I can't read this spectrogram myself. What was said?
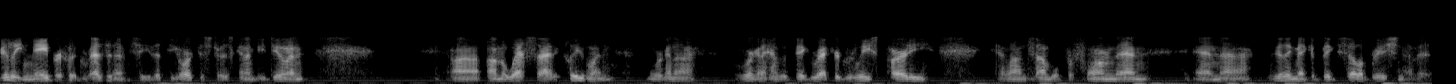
really neighborhood residency that the orchestra is going to be doing uh, on the west side of Cleveland, we're going to we're going to have a big record release party have ensemble perform then and uh, really make a big celebration of it.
